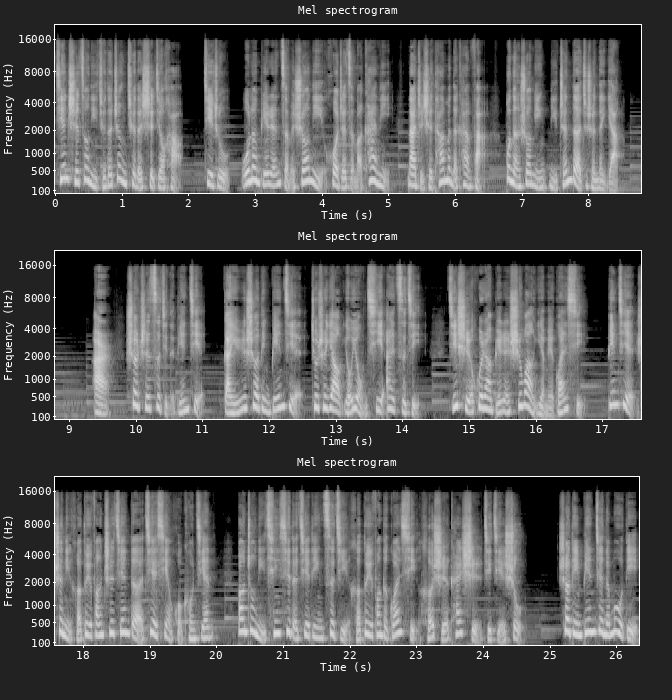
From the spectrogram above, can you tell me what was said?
坚持做你觉得正确的事就好。记住，无论别人怎么说你或者怎么看你，那只是他们的看法，不能说明你真的就是那样。二，设置自己的边界，敢于设定边界，就是要有勇气爱自己，即使会让别人失望也没关系。边界是你和对方之间的界限或空间，帮助你清晰地界定自己和对方的关系何时开始及结束。设定边界的目的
